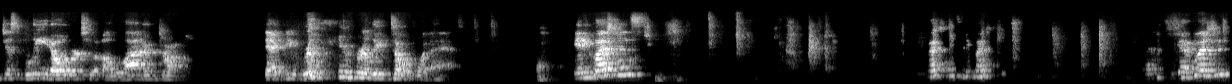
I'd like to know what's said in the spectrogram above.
just bleed over to a lot of drama that you really, really don't want to have. Any questions? Questions? Any questions? You got a question?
